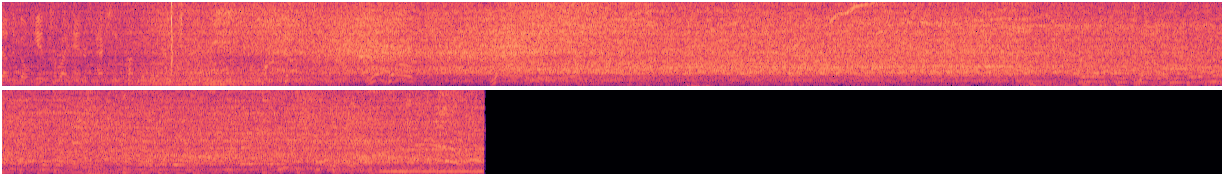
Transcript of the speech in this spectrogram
doesn't go into right-handers, actually cuts a little bit.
